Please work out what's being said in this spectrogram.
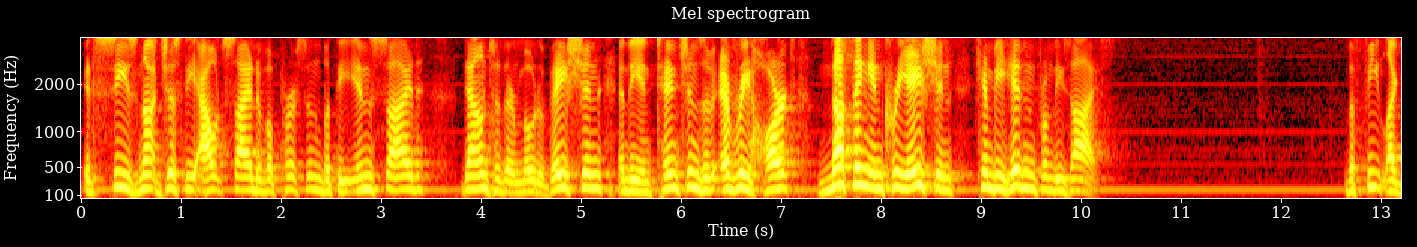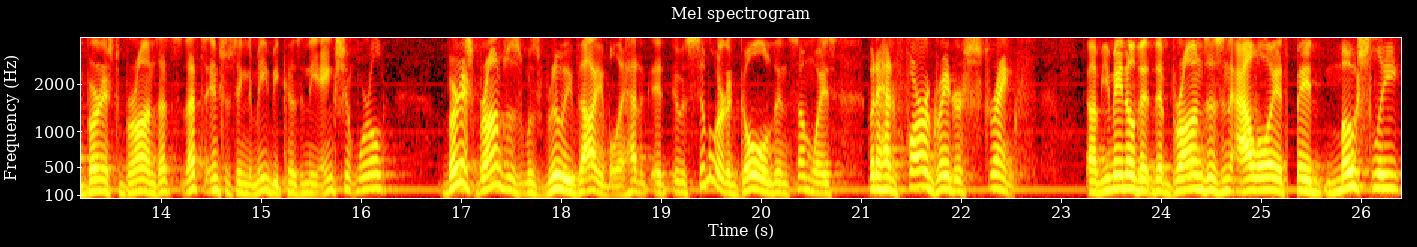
It sees not just the outside of a person, but the inside, down to their motivation and the intentions of every heart. Nothing in creation can be hidden from these eyes. The feet like burnished bronze, that's, that's interesting to me because in the ancient world, Burnished bronze was, was really valuable. It, had, it, it was similar to gold in some ways, but it had far greater strength. Um, you may know that, that bronze is an alloy. It's made mostly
